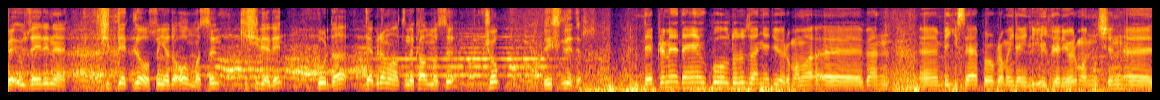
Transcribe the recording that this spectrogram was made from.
ve üzerine şiddetli olsun ya da olmasın kişilerin burada deprem altında kalması çok risklidir. Depreme dayanıklı olduğunu zannediyorum ama e, ben e, bilgisayar programıyla il- ilgileniyorum. Onun için e,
